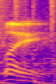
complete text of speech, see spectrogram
play.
